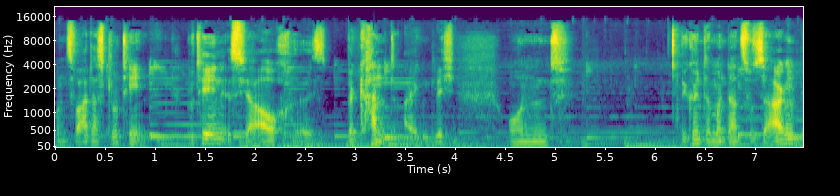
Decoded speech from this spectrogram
und zwar das Gluten. Gluten ist ja auch äh, bekannt eigentlich. Und wie könnte man dazu sagen,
